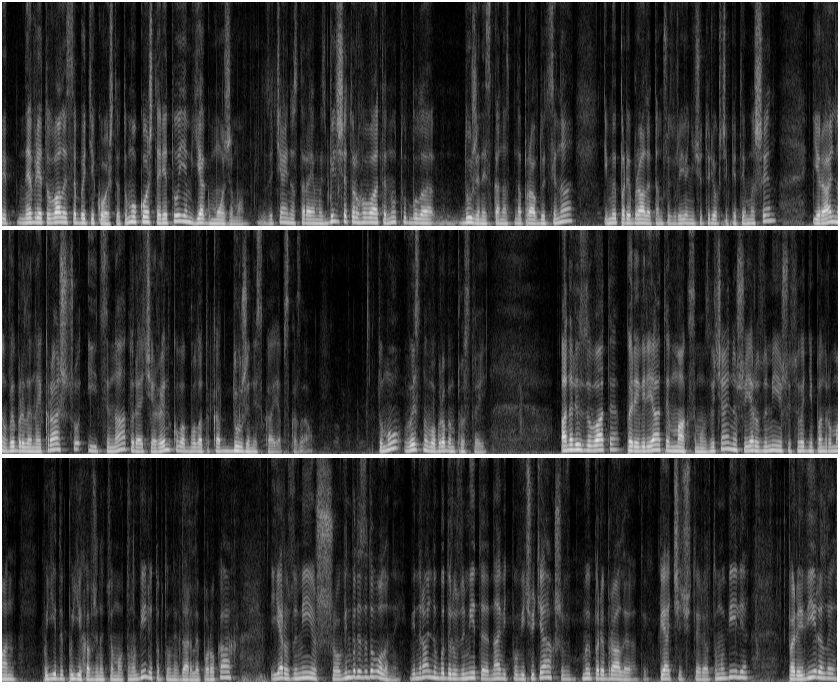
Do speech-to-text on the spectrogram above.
ти не врятувалися би ті кошти. Тому кошти рятуємо як можемо. Звичайно, стараємось більше торгувати. Ну тут була дуже низька на- направду ціна, і ми перебрали там щось в районі 4 чи 5 машин. І реально вибрали найкращу, і ціна, до речі, ринкова була така дуже низька, я б сказав. Тому висновок робимо простий. Аналізувати, перевіряти максимум. Звичайно, що я розумію, що сьогодні пан Роман поїде, поїхав вже на цьому автомобілі, тобто вони вдарили по руках. І я розумію, що він буде задоволений. Він реально буде розуміти навіть по відчуттях, що ми перебрали тих 5 чи 4 автомобілі. перевірили.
